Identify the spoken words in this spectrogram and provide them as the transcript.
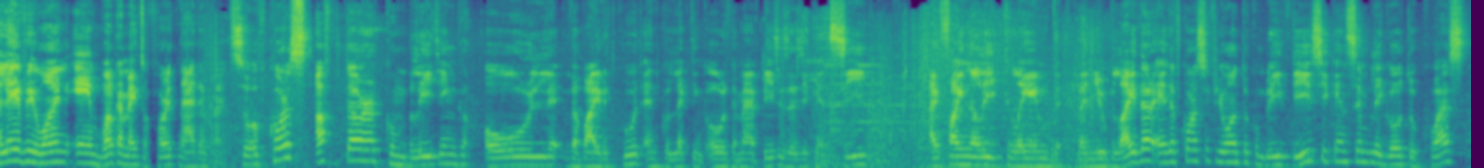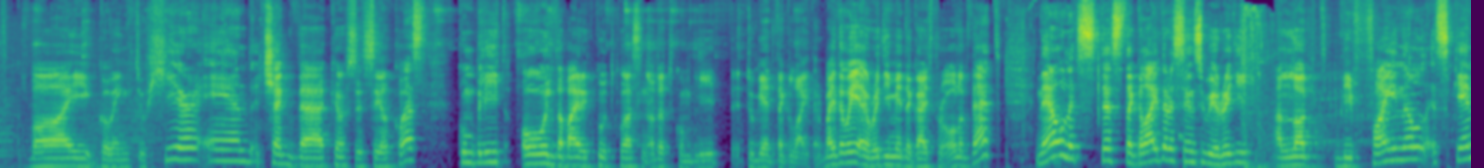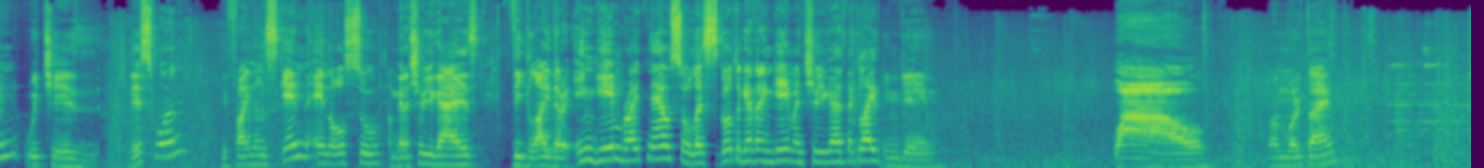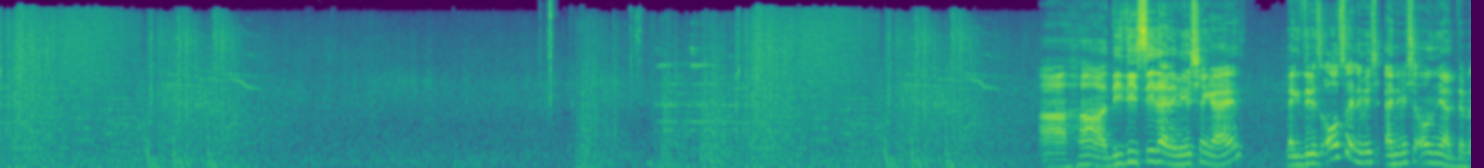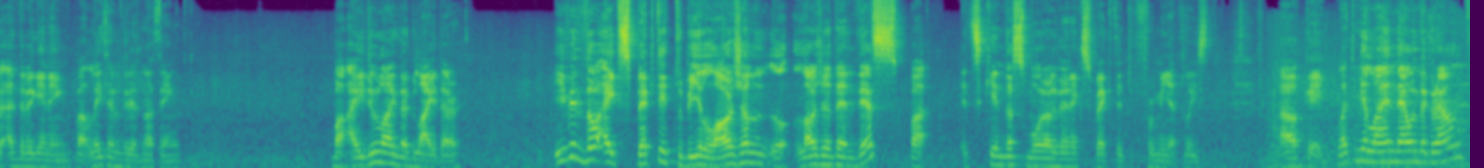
Hello everyone and welcome back to Fortnite event. So of course after completing all the pirate code and collecting all the map pieces as you can see I finally claimed the new glider and of course if you want to complete this you can simply go to quest by going to here and check the cursed sail quest complete all the pirate code quests in order to complete to get the glider. By the way, I already made a guide for all of that. Now let's test the glider since we already unlocked the final skin, which is this one, the final skin, and also I'm gonna show you guys the glider in game right now. So let's go together in game and show you guys the glider in game. Wow! One more time. Uh-huh. Did you see the animation, guys? Like, there is also animation, animation only at the, at the beginning, but later there is nothing. But I do like the glider. Even though I expect it to be larger, larger than this, but it's kinda smaller than expected, for me at least. Okay, let me land now on the ground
